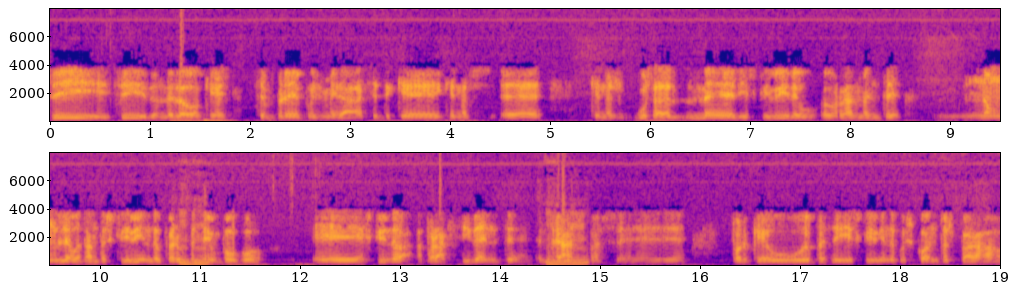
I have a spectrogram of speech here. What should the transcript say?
Sí, sí, dende logo que sempre, pois pues, mira, a xente que, que nos eh, que nos gusta ler e escribir, eu, eu realmente non levo tanto escribindo, pero empecé uh -huh. un pouco eh, escribindo por accidente, entre aspas, uh -huh. eh, porque eu empecé escribindo pois, contos para,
